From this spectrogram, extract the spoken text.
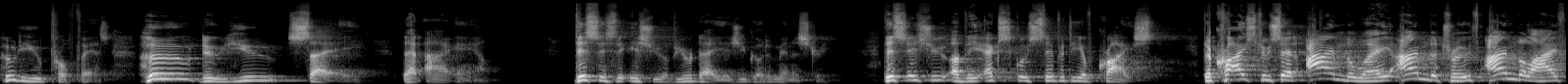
Who do you profess? Who do you say that I am? This is the issue of your day as you go to ministry. This issue of the exclusivity of Christ the Christ who said, I'm the way, I'm the truth, I'm the life,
